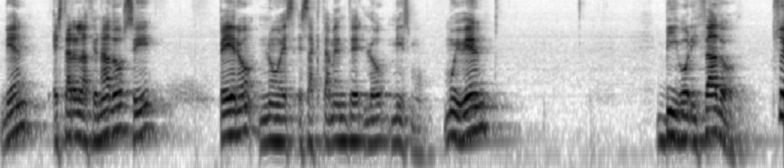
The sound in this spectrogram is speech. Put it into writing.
Bien, está relacionado, sí, pero no es exactamente lo mismo. Muy bien. Vigorizado. Sí,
